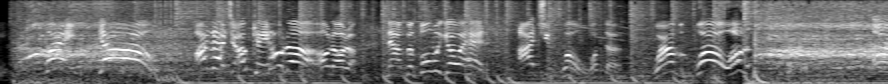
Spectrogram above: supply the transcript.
Wait, yo! I'm not- okay, hold on, hold on, hold on. Now, before we go ahead, I whoa, what the? Where am I? Whoa, hold on. All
